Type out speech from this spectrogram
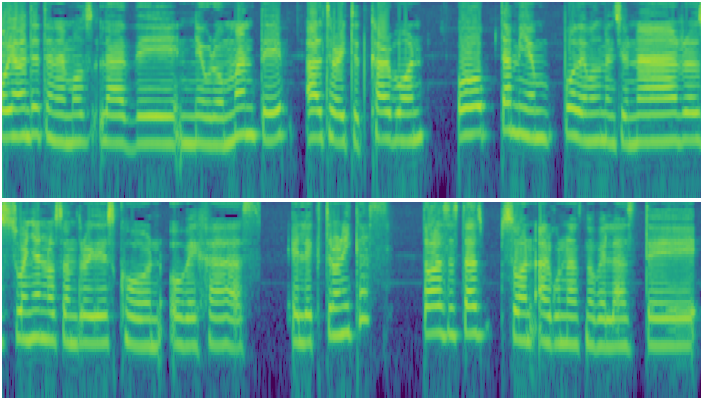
Obviamente tenemos la de Neuromante, Alterated Carbon o también podemos mencionar Sueñan los androides con ovejas electrónicas. Todas estas son algunas novelas de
